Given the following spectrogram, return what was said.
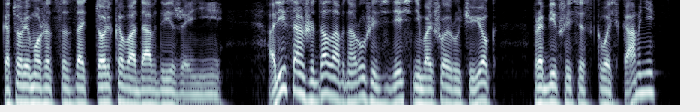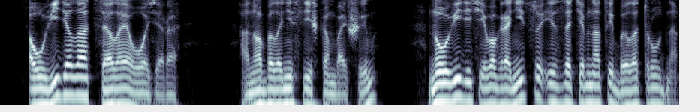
который может создать только вода в движении. Алиса ожидала обнаружить здесь небольшой ручеек, пробившийся сквозь камни, а увидела целое озеро. Оно было не слишком большим, но увидеть его границу из-за темноты было трудно.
